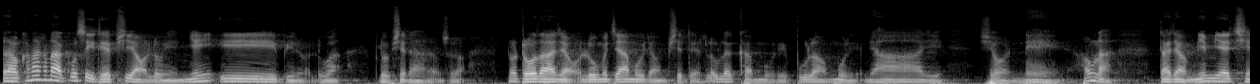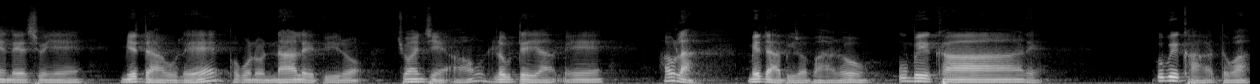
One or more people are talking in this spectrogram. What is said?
အဲ့တော့ခဏခဏကိုယ်စိတ်ထဲဖြစ်အောင်လုပ်ရင်ငြိမ်းအေးပြီးတော့လူကဘလို့ဖြစ်တာတော့ဆိုတော့တော့ဒေါသကြောင့်အလိုမကျမှုကြောင့်ဖြစ်တယ်လှုပ်လက်ခတ်မှုတွေပူလောင်မှုတွေအများကြီးလျော့နေဟုတ်လားဒါကြောင့်မြင့်မြတ်ခြင်းတယ်ဆိုရင် မေတ္တာကိုလည်းဘုံဘုံတို့နားလည်ပြီးတော့ကျွမ်းကျင်အောင်လှုပ်တရမယ်ဟုတ်လားမေတ္တာပြီးတော့ဘာတော့ဥပေက္ခတဲ့ဥပေက္ခတော့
